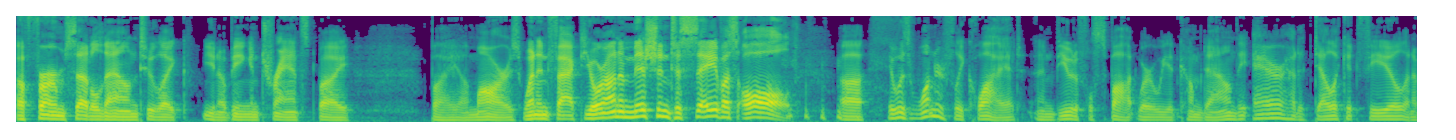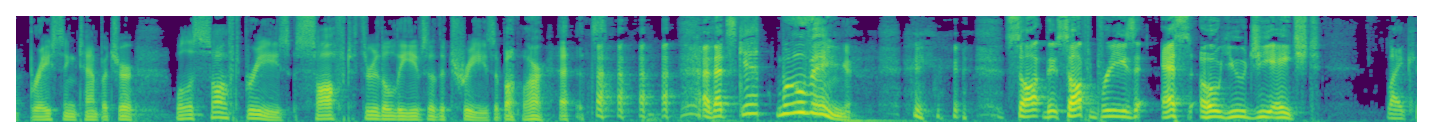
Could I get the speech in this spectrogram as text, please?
a firm settle down to like, you know, being entranced by by uh, Mars when in fact you're on a mission to save us all. uh, it was wonderfully quiet and beautiful spot where we had come down. The air had a delicate feel and a bracing temperature, while a soft breeze soft through the leaves of the trees above our heads. That's Get moving. soft, the soft breeze S O U G H, like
